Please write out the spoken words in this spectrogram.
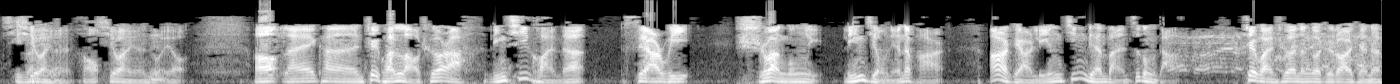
七万元，好，七万元左右。好，来看这款老车啊，零七款的 CRV，十万公里，零九年的牌儿，二点零经典版自动挡，这款车能够值多少钱呢？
